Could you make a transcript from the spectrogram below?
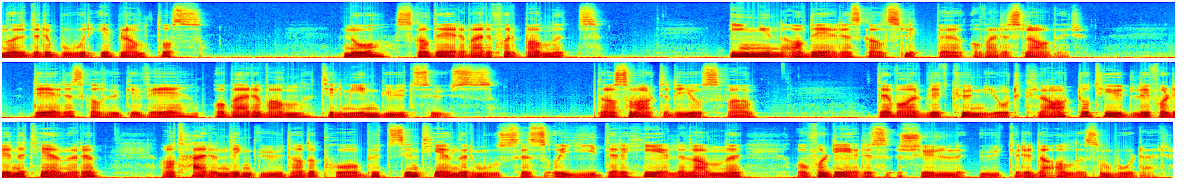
når dere bor iblant oss? Nå skal dere være forbannet Ingen av dere skal slippe å være slaver. Dere skal hugge ved og bære vann til min Guds hus. Da svarte de Josfa, det var blitt kunngjort klart og tydelig for dine tjenere at Herren din Gud hadde påbudt sin tjener Moses å gi dere hele landet og for deres skyld utrydde alle som bor der.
